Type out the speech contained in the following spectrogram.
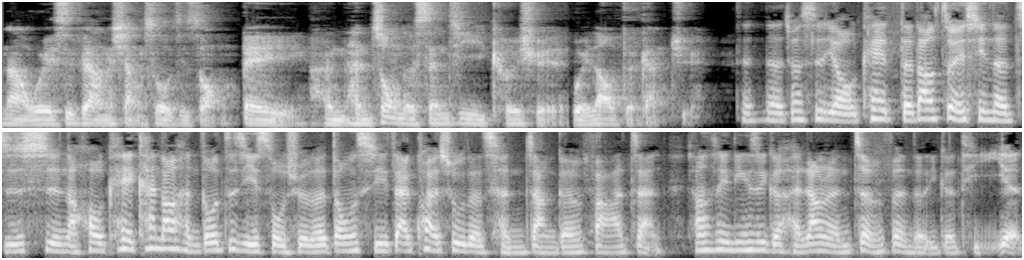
那我也是非常享受这种被很很重的生技科学围绕的感觉。真的就是有可以得到最新的知识，然后可以看到很多自己所学的东西在快速的成长跟发展，相信一定是一个很让人振奋的一个体验。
